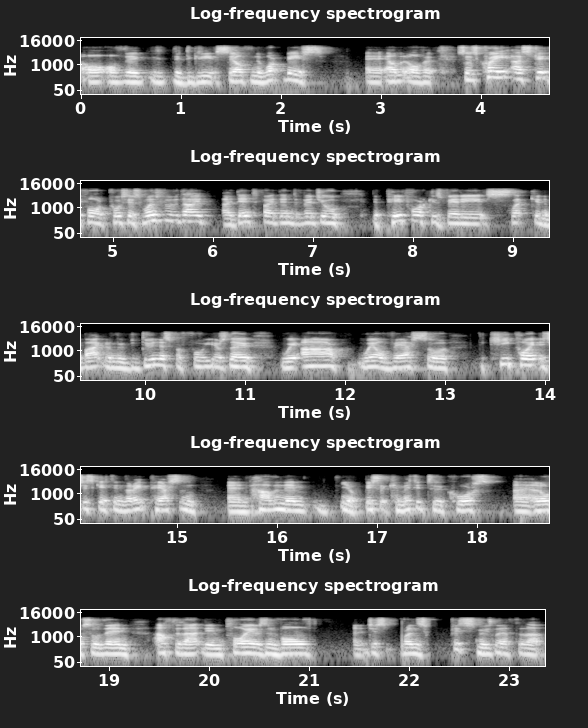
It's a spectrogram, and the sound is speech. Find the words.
of, of the, the degree itself and the work base uh, element of it. So it's quite a straightforward process. Once we've identified the individual, the paperwork is very slick in the background. We've been doing this for four years now. We are well versed. So the key point is just getting the right person and having them, you know, basically committed to the course. Uh, and also then after that, the employer is involved and it just runs pretty smoothly after that.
